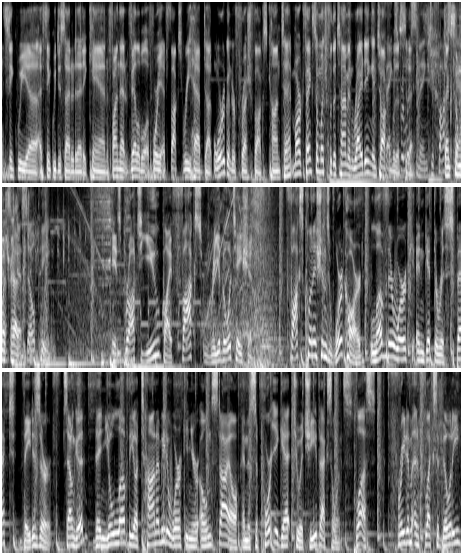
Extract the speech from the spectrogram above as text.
I think we uh, I think we decided that it can. Find that available for you at foxrehab.org under Fresh Fox content. Mark, thanks so much for the time and writing and talking thanks with us for today. Listening to Foxcast thanks so much for having SLP. me. It's brought to you by Fox Rehabilitation. Fox clinicians work hard, love their work, and get the respect they deserve. Sound good? Then you'll love the autonomy to work in your own style and the support you get to achieve excellence. Plus, freedom and flexibility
